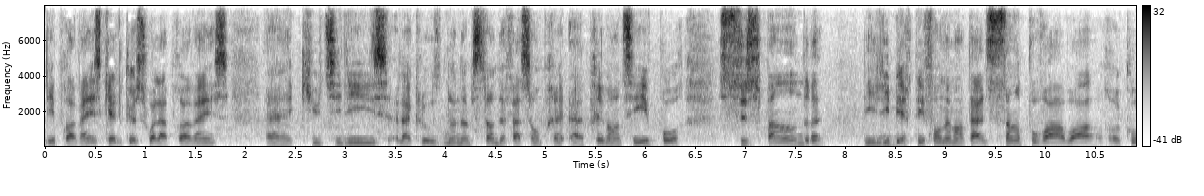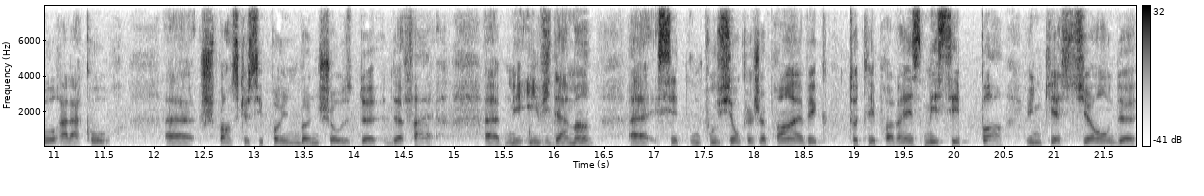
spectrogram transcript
les provinces, quelle que soit la province euh, qui utilise la clause non-obstant de façon euh, préventive pour suspendre les libertés fondamentales sans pouvoir avoir recours à la Cour. Euh, je pense que c'est pas une bonne chose de, de faire. Euh, mais évidemment, euh, c'est une position que je prends avec toutes les provinces, mais c'est pas une question de,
